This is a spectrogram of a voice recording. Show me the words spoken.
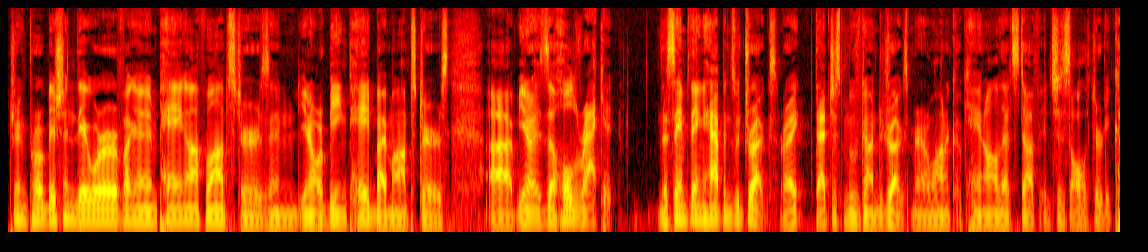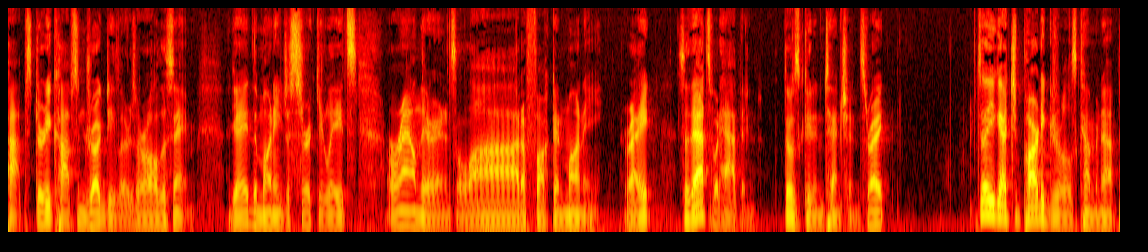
during Prohibition, they were fucking paying off mobsters and, you know, or being paid by mobsters. Uh, you know, it's a whole racket. The same thing happens with drugs, right? That just moved on to drugs, marijuana, cocaine, all that stuff. It's just all dirty cops. Dirty cops and drug dealers are all the same. Okay, the money just circulates around there, and it's a lot of fucking money, right? So that's what happened. Those good intentions, right? So you got your party girls coming up.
